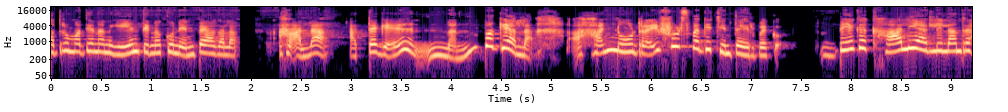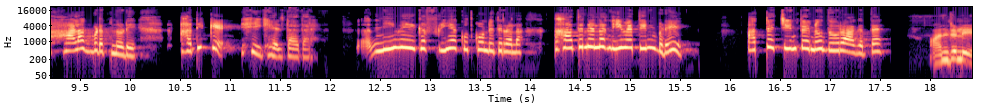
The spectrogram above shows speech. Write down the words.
ಅದ್ರ ಮಧ್ಯೆ ನನಗೆ ಏನು ತಿನ್ನೋಕ್ಕೂ ನೆನಪೇ ಆಗಲ್ಲ. ಅಲ್ಲ, ಅತ್ತೆಗೆ ನನ್ನ ಬಗ್ಗೆ ಅಲ್ಲ, ಹಣ್ಣು ಡ್ರೈ ಫ್ರೂಟ್ಸ್ ಬಗ್ಗೆ ಚಿಂತೆ ಇರಬೇಕು. ಬೇಗ ಖಾಲಿ ಆಗಲಿಲ್ಲ ಅಂದ್ರೆ ಹಾಳಾಗ್ಬಿಡತ್ತೆ ನೋಡಿ. ಅದಕ್ಕೆ ಹೀಗೆ ಹೇಳ್ತಾ ಇದ್ದಾರೆ. ನೀವೇ ಈಗ ಫ್ರೀಯಾಗಿ ಕೂತ್ಕೊಂಡಿದ್ದೀರಲ್ಲ, ಅದನ್ನೆಲ್ಲ ನೀವೇ ತಿನ್ಬಿಡಿ. ಅತ್ತೆ ಚಿಂತೆನೂ ದೂರ ಆಗುತ್ತೆ. ಅಂಜಲಿ,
